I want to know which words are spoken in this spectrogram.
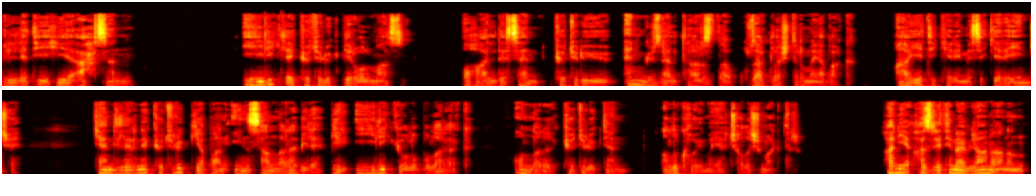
بِالَّتِي هِيَ أَحْسَنُ İyilikle kötülük bir olmaz. O halde sen kötülüğü en güzel tarzda uzaklaştırmaya bak. Ayeti kerimesi gereğince kendilerine kötülük yapan insanlara bile bir iyilik yolu bularak onları kötülükten alıkoymaya çalışmaktır. Hani Hazreti Mevlana'nın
